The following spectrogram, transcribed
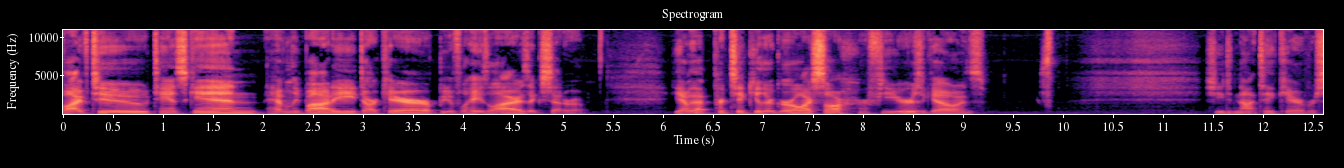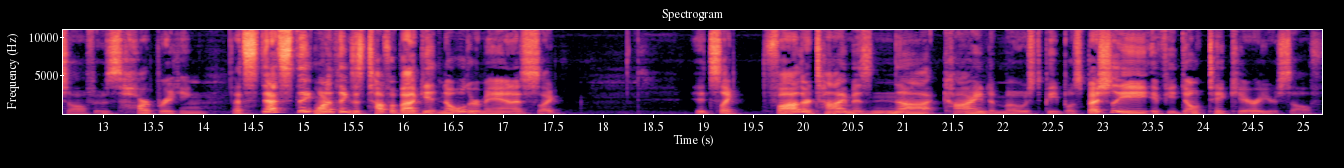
Five two, tan skin, heavenly body, dark hair, beautiful hazel eyes, etc. Yeah, that particular girl, I saw her a few years ago, and she did not take care of herself. It was heartbreaking. That's that's the, one of the things that's tough about getting older, man. It's like it's like father time is not kind to most people, especially if you don't take care of yourself.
